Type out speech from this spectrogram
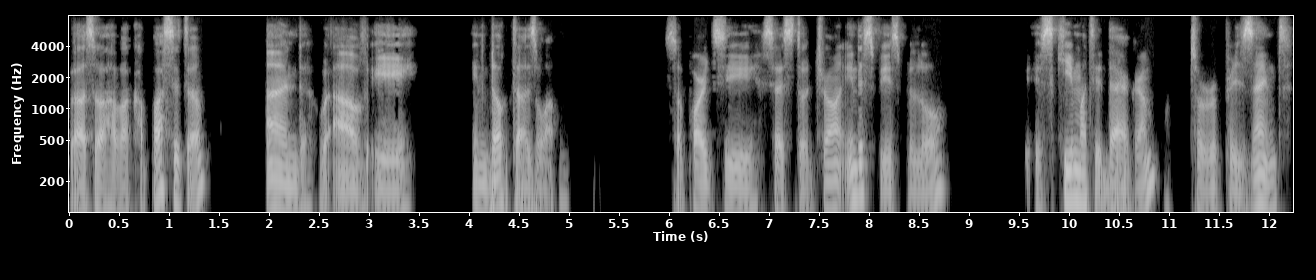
We also have a capacitor, and we have a inductor as well. So part C says to draw in the space below a schematic diagram to represent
